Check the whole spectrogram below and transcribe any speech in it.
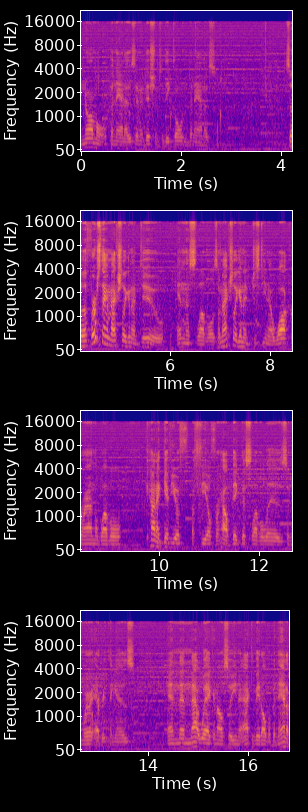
normal bananas in addition to the golden bananas. So the first thing I'm actually going to do in this level is I'm actually going to just, you know, walk around the level, kind of give you a, a, feel for how big this level is and where everything is. And then that way I can also, you know, activate all the banana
